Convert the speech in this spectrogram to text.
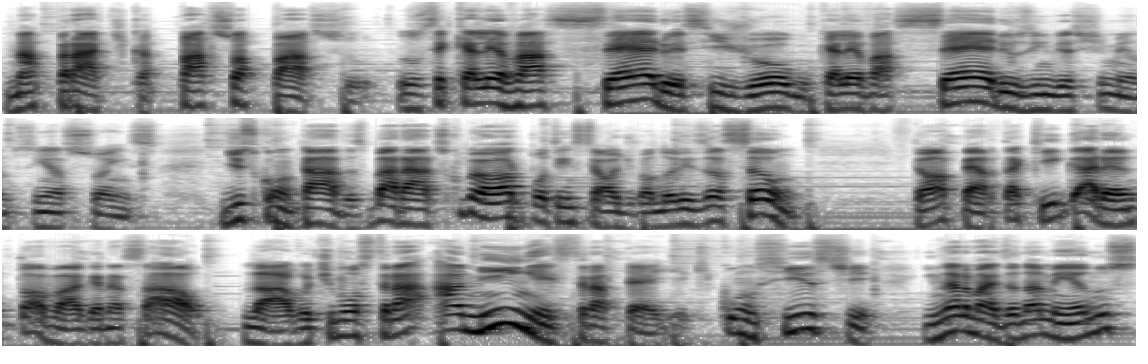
Na prática, passo a passo. Se você quer levar a sério esse jogo, quer levar a sério os investimentos em ações descontadas, baratas, com maior potencial de valorização, então aperta aqui e garante tua vaga nessa aula. Lá eu vou te mostrar a minha estratégia, que consiste em nada mais nada menos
